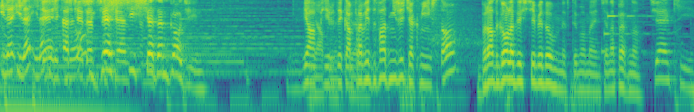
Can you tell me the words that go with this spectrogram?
Ile, ile, ile? ile 27 tysięcy. 37 godzin. Ja Ja pierdykam, pierdzielę. prawie dwa dni życia kminisz to? Brat Golet jest z ciebie dumny w tym momencie, na pewno. Dzięki.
